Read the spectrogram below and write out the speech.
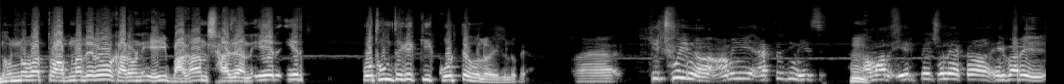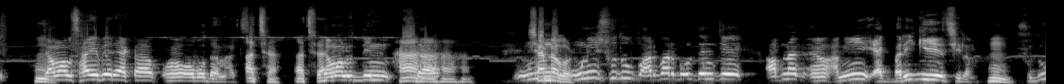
ধন্যবাদ তো আপনাদেরও কারণ এই বাগান সাজান এর এর প্রথম থেকে কি করতে হলো এগুলোকে? কিছুই না। আমি একটা জিনিস আমার এর পেছনে একটা এবারে জামাল সাহেবের একটা অবদান আছে। আচ্ছা আচ্ছা। জামাল উদ্দিন হ্যাঁ হ্যাঁ হ্যাঁ উনি- শ্যামনগর। উনি শুধু বারবার বলতেন যে আপনার আমি একবারই গিয়েছিলাম। শুধু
